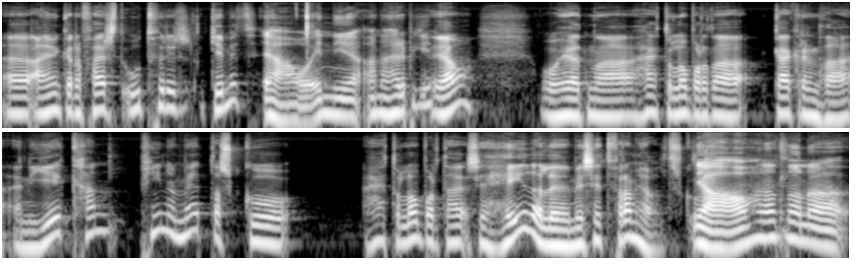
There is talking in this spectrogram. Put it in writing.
Uh, æfingarna færst út fyrir gimmið Já, og inn í annað herbyggi og hérna Hector Lombard að gaggrina það. En ég kann pína með þetta sko Hector Lombard að sé heiðalegu með sitt framhjáld sko. Já, hann allan að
